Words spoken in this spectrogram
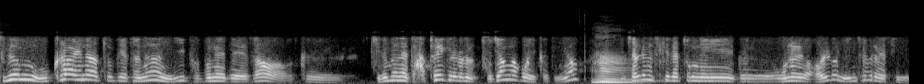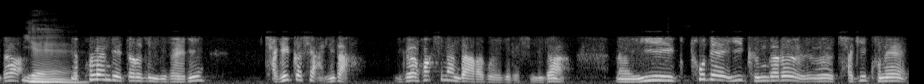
지금 우크라이나 쪽에서는 이 부분에 대해서 그 지금 현재 나토의 결론을 부정하고 있거든요. 아, 젤렌스키 대통령이 그 오늘 언론 인터뷰를 했습니다. 예. 네, 폴란드에 떨어진 미사일이 자기 것이 아니다. 이걸 확신한다라고 얘기를 했습니다. 어, 이 토대, 이 근거를 어, 자기 군의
